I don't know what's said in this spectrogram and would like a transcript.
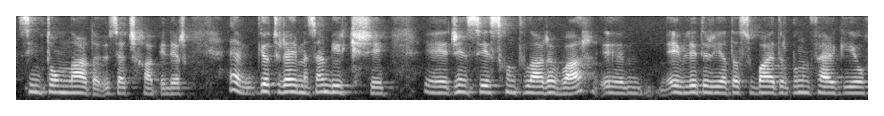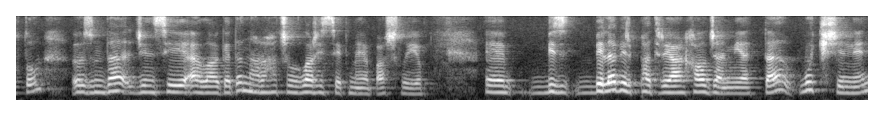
simptomlar da üzə çıxa bilər. Hə, götürək məsələn bir kişi e, cinsi sıxıntıları var, e, evlidir ya da subaydır, bunun fərqi yoxdur. Özündə cinsi əlaqədə narahatçılıqlar hiss etməyə başlayıb biz belə bir patriarxal cəmiyyətdə bu kişinin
